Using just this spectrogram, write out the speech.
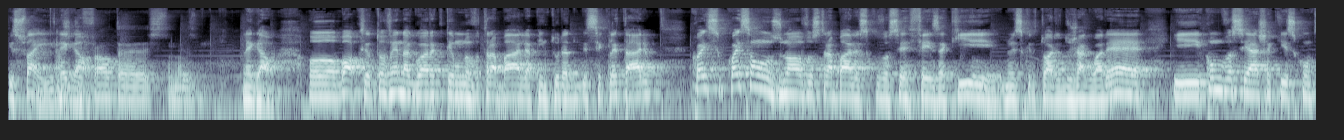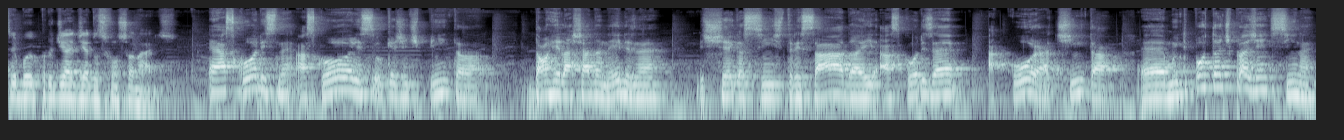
Isso aí, Acho legal. Que falta isso mesmo. Legal. Ô, Box, eu estou vendo agora que tem um novo trabalho, a pintura do bicicletário. Quais, quais são os novos trabalhos que você fez aqui no escritório do Jaguaré e como você acha que isso contribui para o dia a dia dos funcionários? É as cores, né? As cores, o que a gente pinta, dá uma relaxada neles, né? Ele chega assim estressado, aí as cores é a cor, a tinta é muito importante pra gente sim, né?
